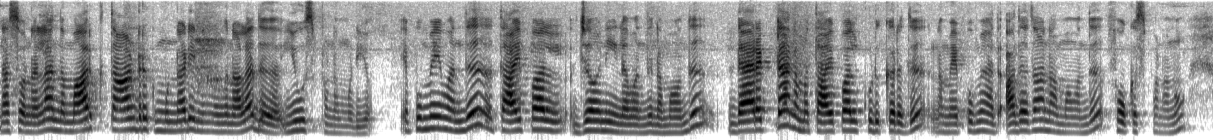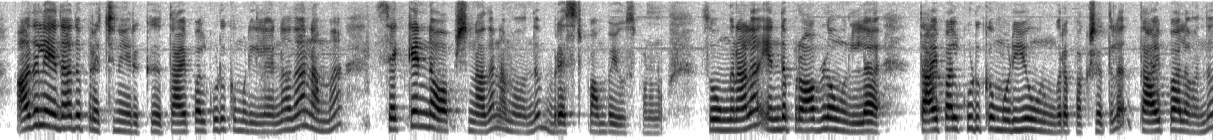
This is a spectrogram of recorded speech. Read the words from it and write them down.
நான் சொன்னல அந்த மார்க் தாண்டறதுக்கு முன்னாடி நீங்கள் உங்களால் அதை யூஸ் பண்ண முடியும். எப்பவுமே வந்து தாய்ப்பால் ஜேர்னியில் வந்து நம்ம வந்து டைரெக்டாக நம்ம தாய்ப்பால் கொடுக்கறது நம்ம எப்பவுமே அது அதை தான் நம்ம வந்து ஃபோக்கஸ் பண்ணணும். அதில் ஏதாவது பிரச்சனை இருக்குது தாய்ப்பால் கொடுக்க முடியலன்னா தான் நம்ம செகண்ட் ஆப்ஷனாக தான் நம்ம வந்து பிரெஸ்ட் பம்பை யூஸ் பண்ணணும். ஸோ உங்களால் எந்த ப்ராப்ளமும் இல்லை. தாய்ப்பால் கொடுக்க முடியுங்கிற பட்சத்தில் தாய்ப்பாலை வந்து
